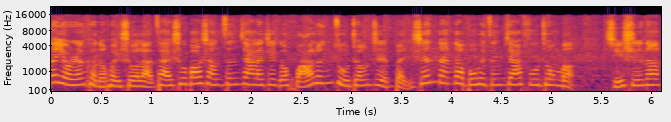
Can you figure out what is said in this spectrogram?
那有人可能会说了，在书包上增加了这个滑轮组装置，本身难道不会增加负重吗？其实呢，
